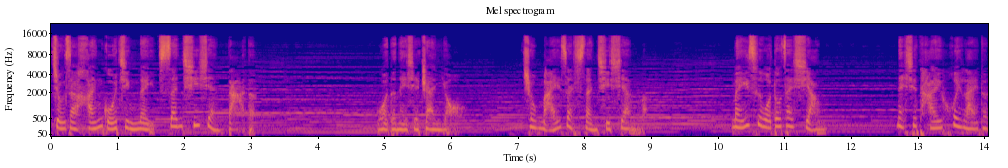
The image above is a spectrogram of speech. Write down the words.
就在韩国境内三七线打的，我的那些战友就埋在三七线了。每一次我都在想，那些抬回来的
